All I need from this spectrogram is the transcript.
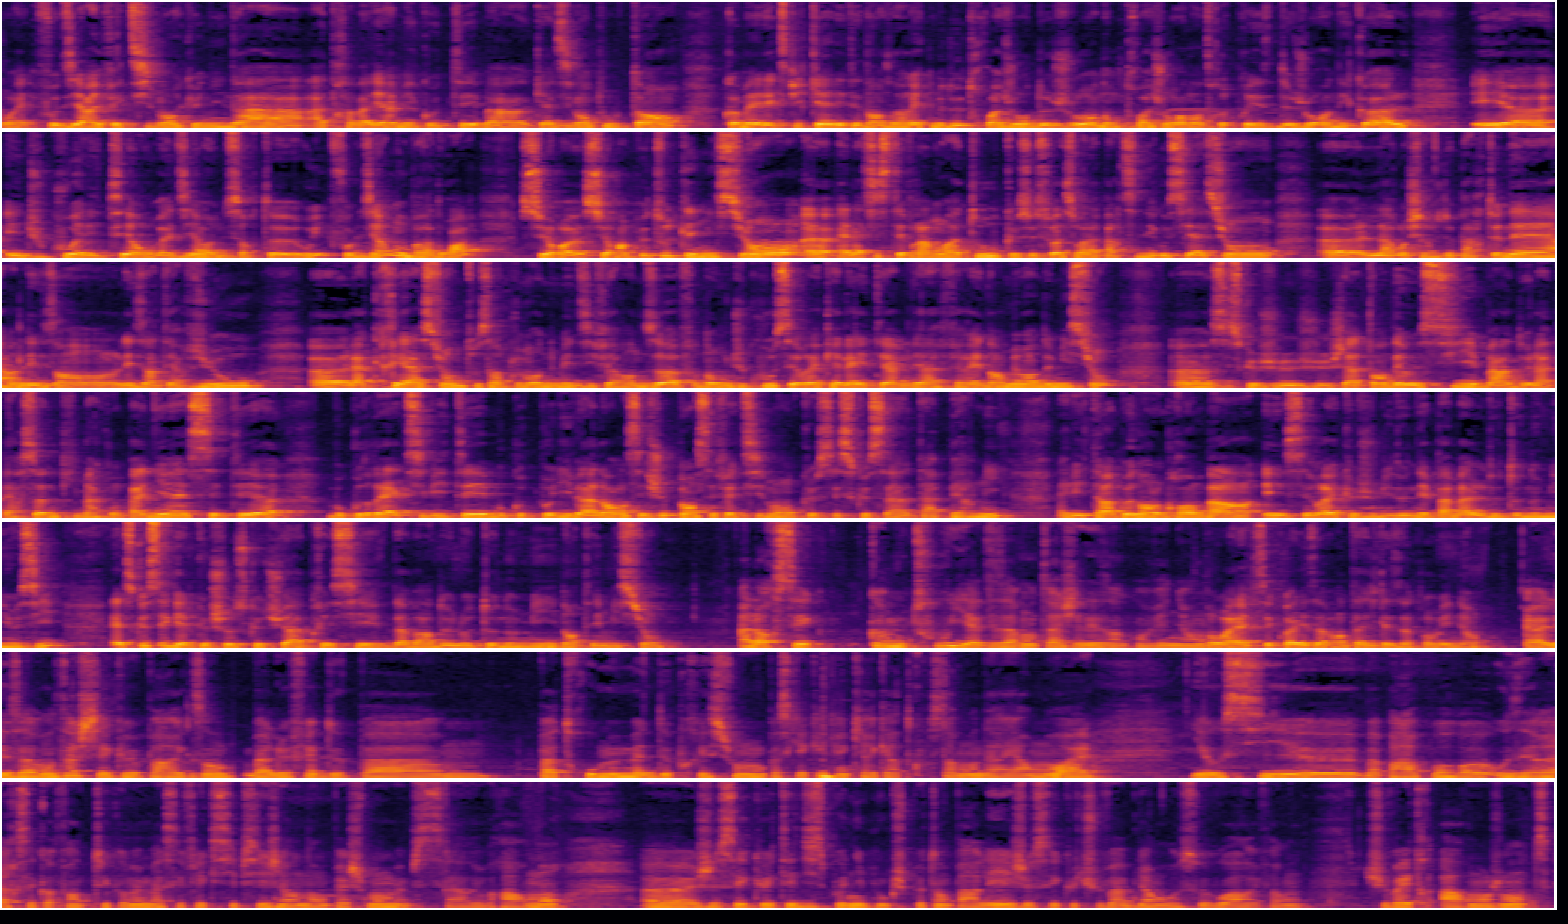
Ouais, faut dire effectivement que Nina a, travaillé à mes côtés bah, quasiment tout le temps. Comme elle expliquait, elle était dans un rythme de trois jours, deux jours, donc trois jours en entreprise, deux jours en école. Et, euh, et du coup, elle était, on va dire, une sorte, euh, oui, faut le dire, mon bras droit sur euh, sur un peu toutes les missions. elle assistait vraiment à tout, que ce soit sur la partie négociation, la recherche de partenaires, les les interviews, la création tout simplement de mes différentes offres. Donc du coup, c'est vrai qu'elle a été amenée à faire énormément de missions. c'est ce que j'attendais aussi bah, de la personne qui m'accompagnait. C'était beaucoup de réactivité, beaucoup de polyvalence, et je pense effectivement que c'est ce que ça t'a permis. Elle était un peu dans le grand bain et c'est vrai que je lui donnais pas mal d'autonomie aussi. Est-ce que c'est quelque chose que tu as apprécié d'avoir de l'autonomie dans tes missions? Alors c'est comme tout, il y a des avantages et des inconvénients. Ouais, c'est quoi les avantages et les inconvénients? Euh, Les avantages, c'est que par exemple, bah, le fait de pas pas trop me mettre de pression parce qu'il y a quelqu'un qui regarde constamment derrière moi. Ouais. Il y a aussi, euh, bah, par rapport euh, aux erreurs, c'est enfin, tu es quand même assez flexible si j'ai un empêchement, même si ça arrive rarement. Euh, je sais que tu es disponible, donc je peux t'en parler. Je sais que tu vas bien recevoir, enfin, tu vas être arrangeante.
